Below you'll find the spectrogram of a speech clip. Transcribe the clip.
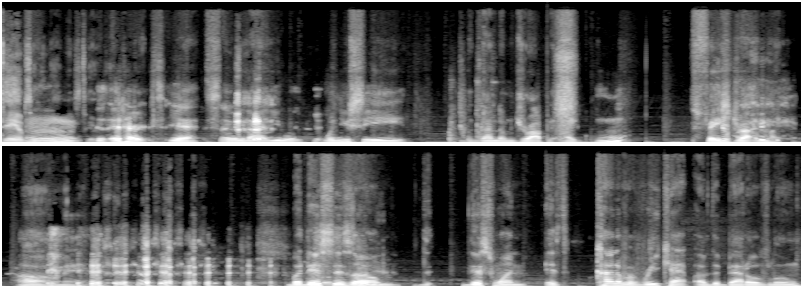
"Damn, 79 Mm, it, it hurts. Yeah, 79. You were when you see the Gundam drop it, like mm, face drop. I'm like, oh man. But this I'm is telling um th- this one is kind of a recap of the Battle of Loum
